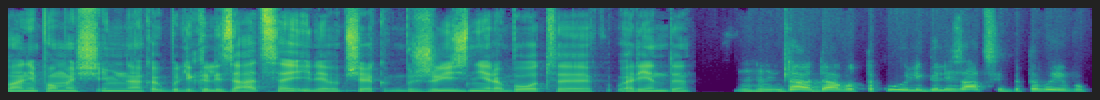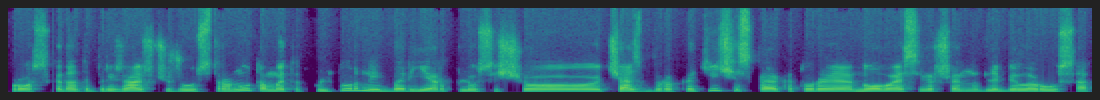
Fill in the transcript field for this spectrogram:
плане помощи именно как бы легализация или вообще как бы жизни, работы, аренды? Да, да, вот такую легализацию, бытовые вопросы, когда ты приезжаешь в чужую страну, там этот культурный барьер, плюс еще часть бюрократическая, которая новая совершенно для белоруса,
